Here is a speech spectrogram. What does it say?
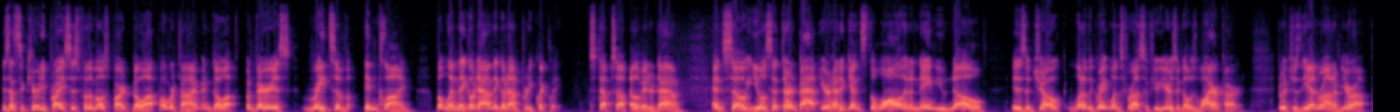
is that security prices, for the most part, go up over time and go up on various rates of incline. But when they go down, they go down pretty quickly. Steps up, elevator down. And so you'll sit there and bat your head against the wall in a name you know is a joke. One of the great ones for us a few years ago was Wirecard, which is the Enron of Europe.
